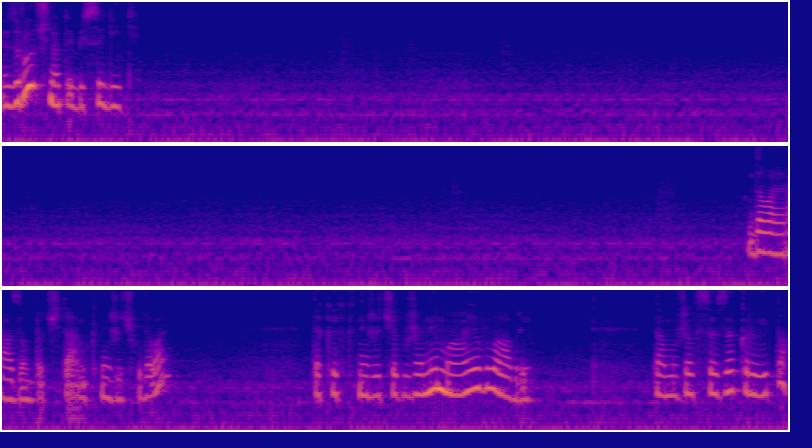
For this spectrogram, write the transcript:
Зручно тобі сидіти? Давай разом почитаємо книжечку, давай. Таких книжечок вже немає в лаврі. Там вже все закрито.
